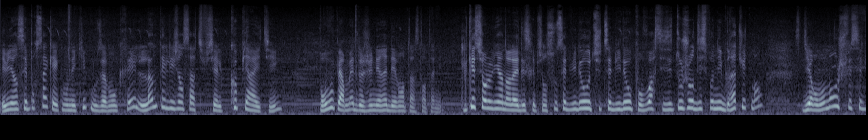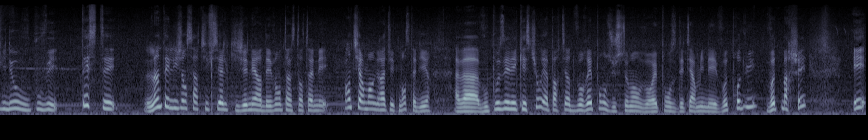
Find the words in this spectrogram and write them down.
et eh bien c'est pour ça qu'avec mon équipe nous avons créé l'intelligence artificielle copywriting pour vous permettre de générer des ventes instantanées. Cliquez sur le lien dans la description sous cette vidéo, au-dessus de cette vidéo pour voir si c'est toujours disponible gratuitement. C'est-à-dire au moment où je fais cette vidéo, vous pouvez tester l'intelligence artificielle qui génère des ventes instantanées entièrement gratuitement, c'est-à-dire elle va vous poser des questions et à partir de vos réponses, justement, vos réponses déterminer votre produit, votre marché et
